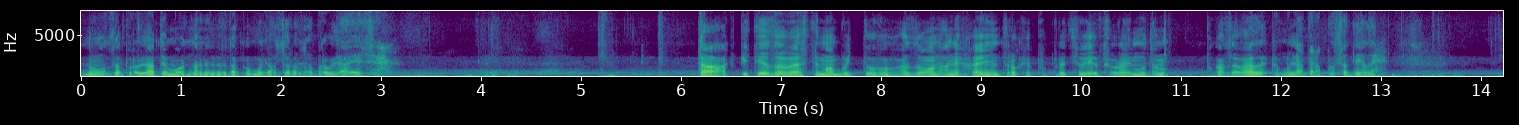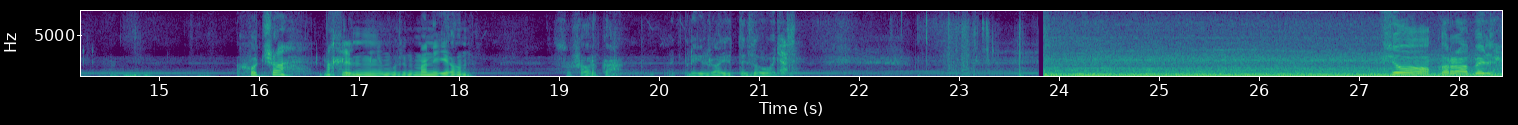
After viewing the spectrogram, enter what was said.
Ну, заправляти можна, він від акумулятора заправляється. Так, піти завести, мабуть, того газона, нехай він трохи попрацює. Вчора йому там поки завели акумулятора, посадили. Хоча, нахрен мені нужен, в мене є он сушарка. Приїжджають й заводять. Все, корабель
